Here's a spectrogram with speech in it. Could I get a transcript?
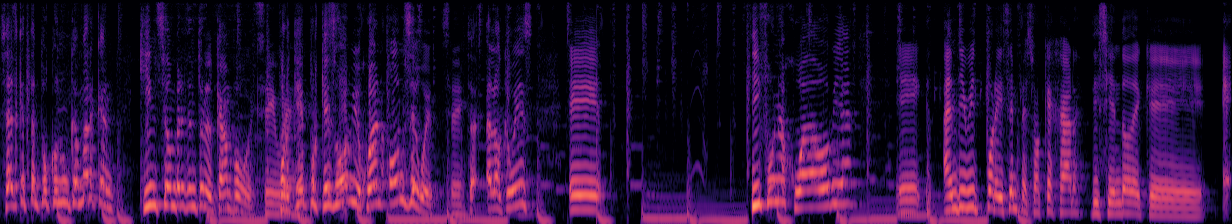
¿Sabes que tampoco nunca marcan? 15 hombres dentro del campo, güey. Sí, ¿Por qué? Porque es obvio, juegan 11, güey. Sí. O sea, a lo que voy es, eh, Sí fue una jugada obvia. Eh, Andy Reid por ahí se empezó a quejar diciendo de que "Eh,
